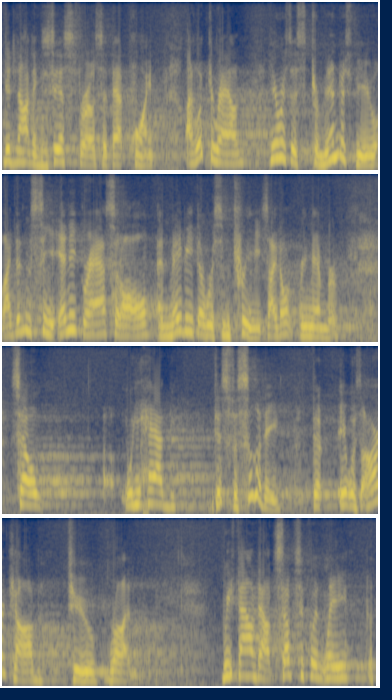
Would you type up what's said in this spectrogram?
did not exist for us at that point. I looked around, here was this tremendous view. I didn't see any grass at all, and maybe there were some trees, I don't remember. So uh, we had this facility that it was our job to run. We found out subsequently that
